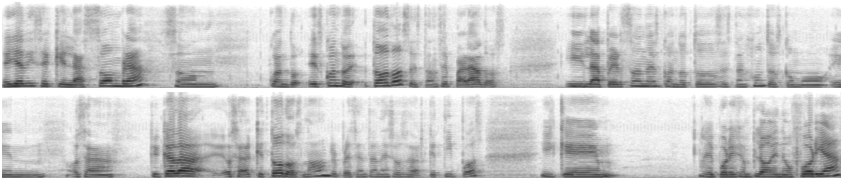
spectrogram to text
ella dice que la sombra son cuando es cuando todos están separados y la persona es cuando todos están juntos, como en, o sea, que cada, o sea, que todos, ¿no? Representan esos arquetipos y que, eh, por ejemplo, en euforia,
